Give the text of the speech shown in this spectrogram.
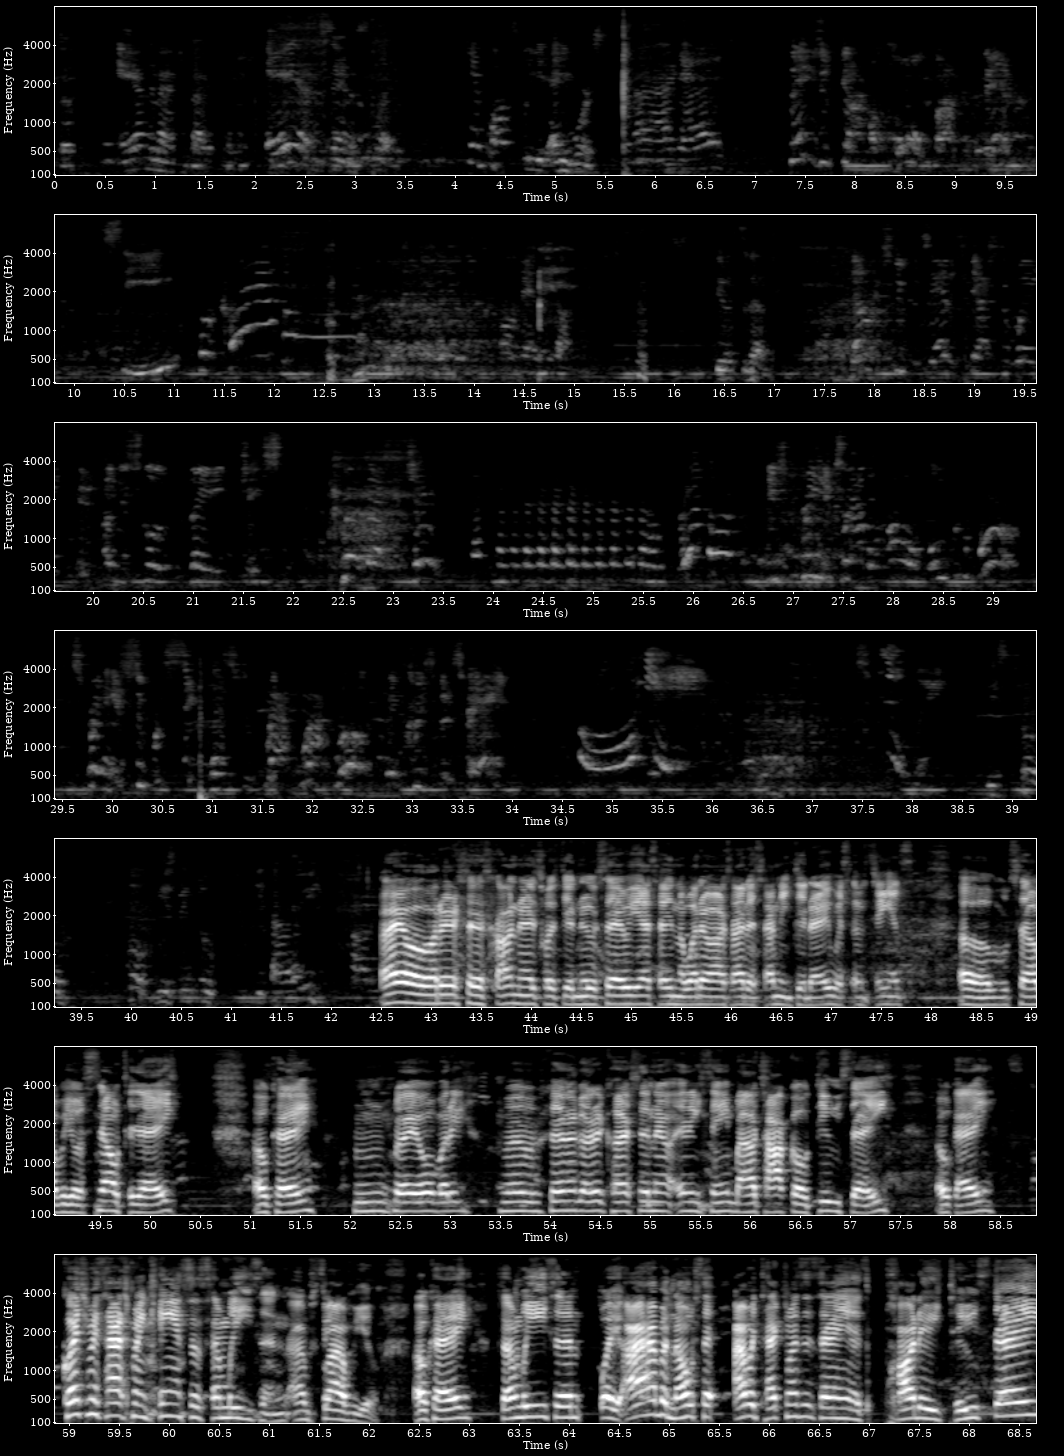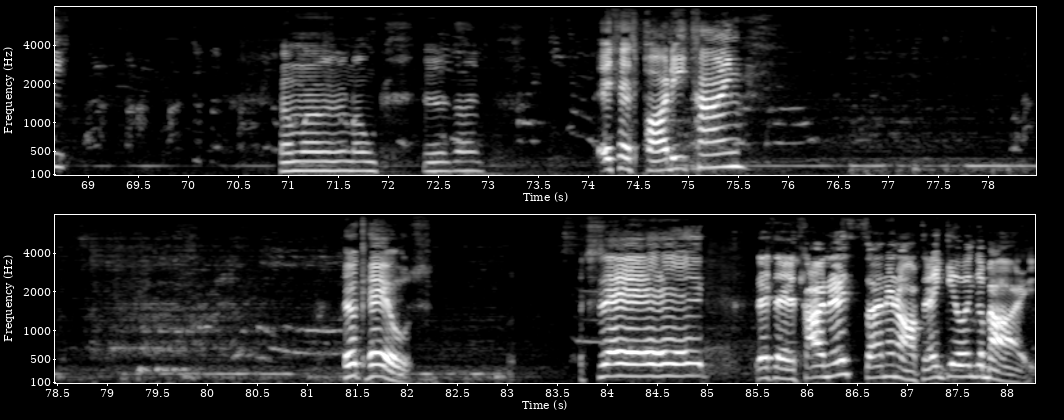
Santa and the Magic Item and the Santa's sleigh. Can't possibly get any worse. Hello, this is Connors with your news area saying the weather outside is sunny today with some chance of severe snow today. Okay. Hey, everybody. We're gonna go to question anything about Taco Tuesday. Okay. Christmas has been canceled some reason. I'm sorry you. Okay. Some reason. Wait, I have a note. That, I have a text message saying it's Party Tuesday. It says party time. Who cares? Sick. This is Connors signing off. Thank you and goodbye.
